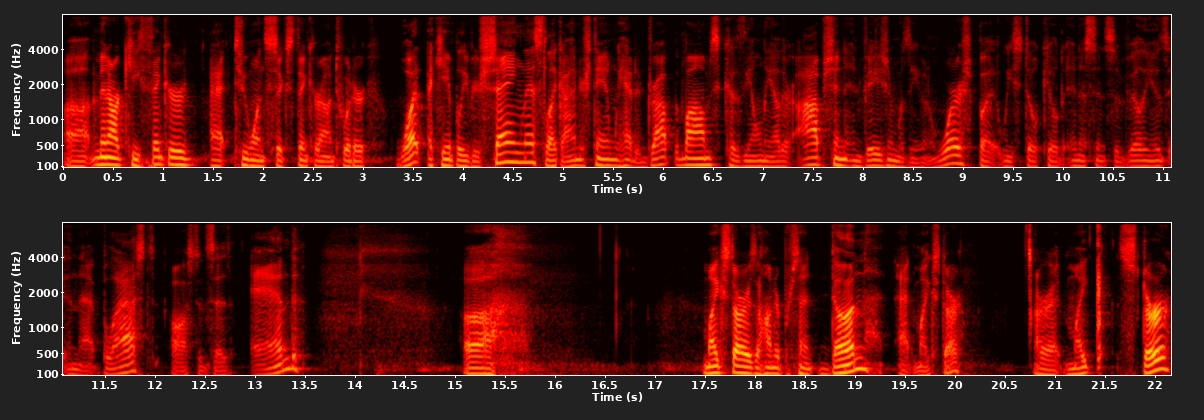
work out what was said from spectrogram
Uh, Minarchy Thinker at 216 Thinker on Twitter. What? I can't believe you're saying this. Like, I understand we had to drop the bombs because the only other option, invasion, was even worse, but we still killed innocent civilians in that blast. Austin says, and? Uh, Mike Star is 100% done at Mike Star, or at Mike Stir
